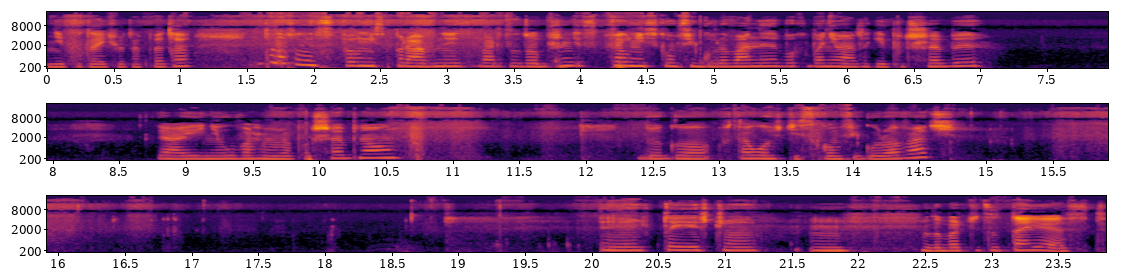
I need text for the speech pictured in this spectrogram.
Nie pytajcie o tapetę. Telefon jest w pełni sprawny, jest bardzo dobrze. Jest w pełni skonfigurowany, bo chyba nie ma takiej potrzeby. Ja jej nie uważam za potrzebną. By go w całości skonfigurować. Yy, tutaj jeszcze mm, zobaczcie co tutaj jest.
